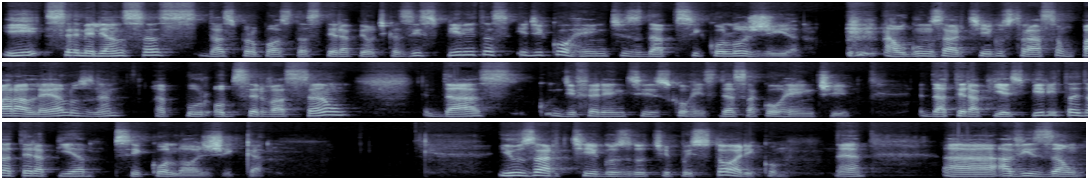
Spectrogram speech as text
e semelhanças das propostas terapêuticas espíritas e de correntes da psicologia. Alguns artigos traçam paralelos, né, por observação das diferentes correntes, dessa corrente da terapia espírita e da terapia psicológica. E os artigos do tipo histórico, né, a, a visão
